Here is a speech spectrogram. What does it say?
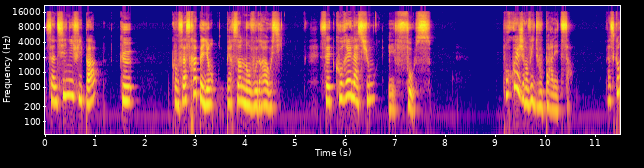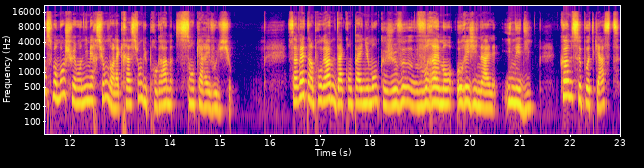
ça ne signifie pas que quand ça sera payant, personne n'en voudra aussi. Cette corrélation est fausse. Pourquoi j'ai envie de vous parler de ça? Parce qu'en ce moment, je suis en immersion dans la création du programme 100 k Révolution. Ça va être un programme d'accompagnement que je veux vraiment original, inédit, comme ce podcast,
